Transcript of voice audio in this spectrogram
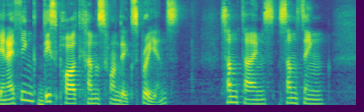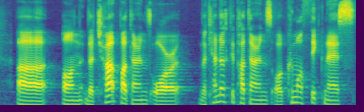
And I think this part comes from the experience. Sometimes something uh, on the chart patterns or the candlestick patterns or Kumo thickness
